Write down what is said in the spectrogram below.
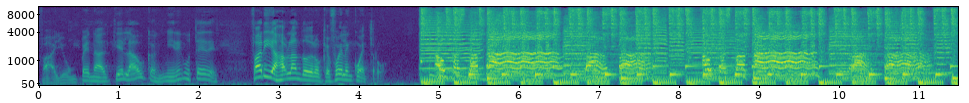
falló un penalti el Aucas, miren ustedes. Farías hablando de lo que fue el encuentro. Aucas papá, papá, papá, papá.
